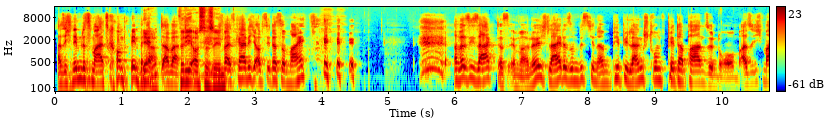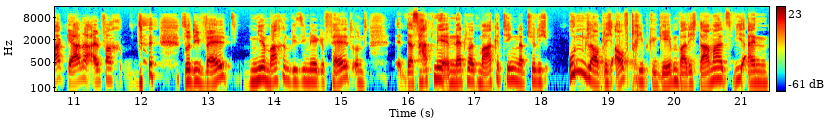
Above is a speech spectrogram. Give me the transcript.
Also ich nehme das mal als Kompliment, ja, aber würde ich auch so sehen. Ich weiß gar nicht, ob sie das so meint. aber sie sagt das immer. Ne? Ich leide so ein bisschen am Pippi Langstrumpf Peter Pan Syndrom. Also ich mag gerne einfach so die Welt mir machen, wie sie mir gefällt. Und das hat mir im Network Marketing natürlich unglaublich Auftrieb gegeben, weil ich damals wie ein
